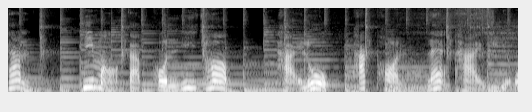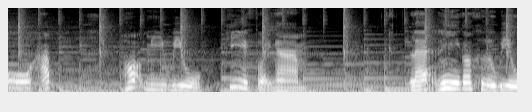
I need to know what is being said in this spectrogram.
ชั่นที่เหมาะกับคนที่ชอบถ่ายรูป พักผ่อนและถ่ายวิดีโอครับ เพราะมีวิวที่สวยงาม และนี่ก็คือวิว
